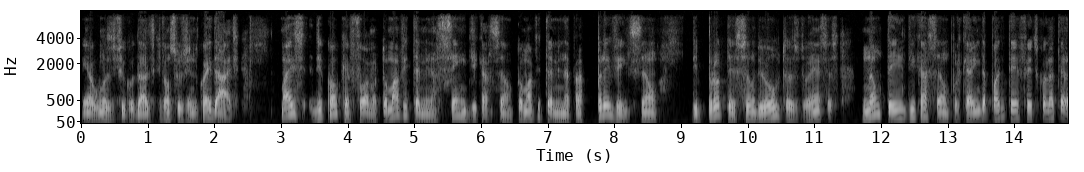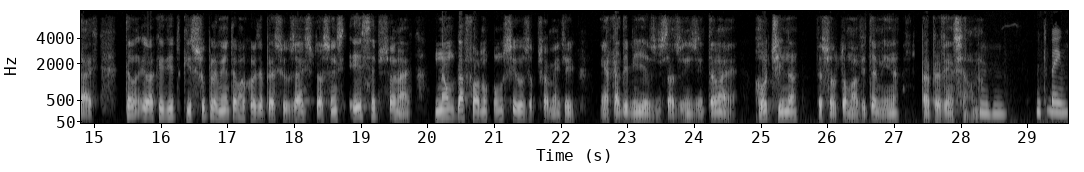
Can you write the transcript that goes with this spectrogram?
em algumas dificuldades que vão surgindo com a idade. Mas, de qualquer forma, tomar vitamina sem indicação, tomar vitamina para prevenção de proteção de outras doenças, não tem indicação, porque ainda podem ter efeitos colaterais. Então, eu acredito que suplemento é uma coisa para se usar em situações excepcionais, não da forma como se usa, principalmente em academias nos Estados Unidos. Então, é rotina o pessoal tomar vitamina para prevenção. Né? Uhum. Muito bem.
